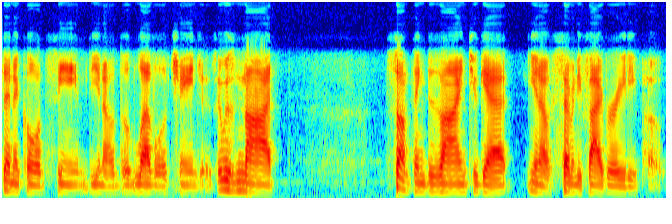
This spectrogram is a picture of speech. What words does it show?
cynical it seemed, you know, the level of changes. It was not something designed to get, you know, 75 or 80 votes.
